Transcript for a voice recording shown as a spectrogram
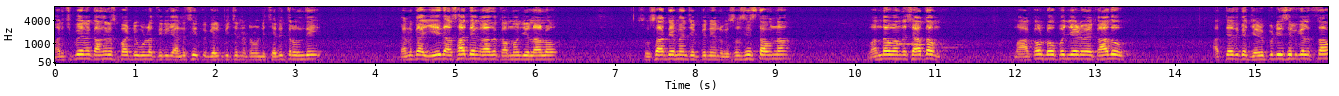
మర్చిపోయిన కాంగ్రెస్ పార్టీ కూడా తిరిగి అన్ని సీట్లు గెలిపించినటువంటి చరిత్ర ఉంది. కనుక ఏది అసాధ్యం కాదు ఖమ్మం జిల్లాలో. సుసాధ్యమని చెప్పి నేను విశ్వసిస్తూ ఉన్నా. వంద వంద శాతం మా అకౌంట్ ఓపెన్ చేయడమే కాదు అత్యధిక జడ్పీటీసీలు గెలుస్తాం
